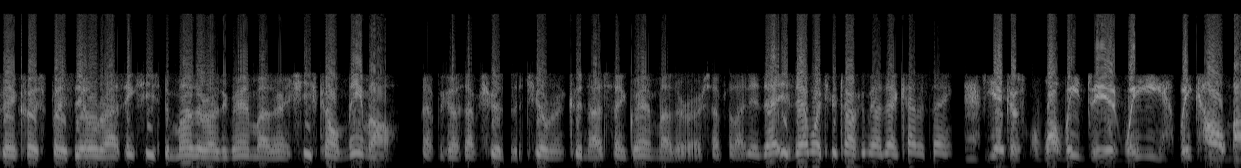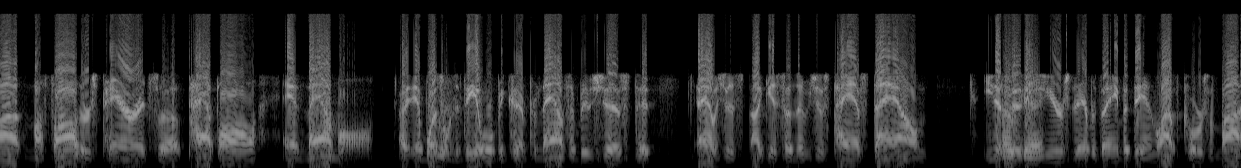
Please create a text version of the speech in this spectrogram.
Glenn Close plays the older. I think she's the mother or the grandmother, and she's called Meemaw. uh, Because I'm sure the children could not say grandmother or something like that. Is that. Is that what you're talking about? That kind of thing? Yeah, because what we did, we we called my my father's parents uh, Papa and Mama. Uh, It wasn't the deal where we couldn't pronounce it, but it was just that it was just I guess something that was just passed down, you know, through the years and everything. But then, like of course, with my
